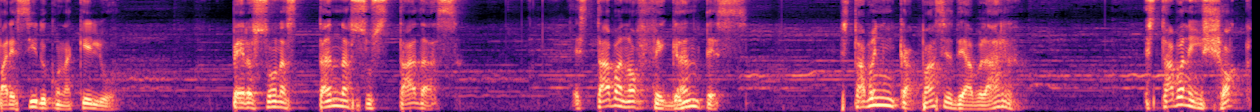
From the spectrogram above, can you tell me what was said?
parecido con aquello. Personas tan asustadas, estaban ofegantes, estaban incapaces de hablar, estaban en shock.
